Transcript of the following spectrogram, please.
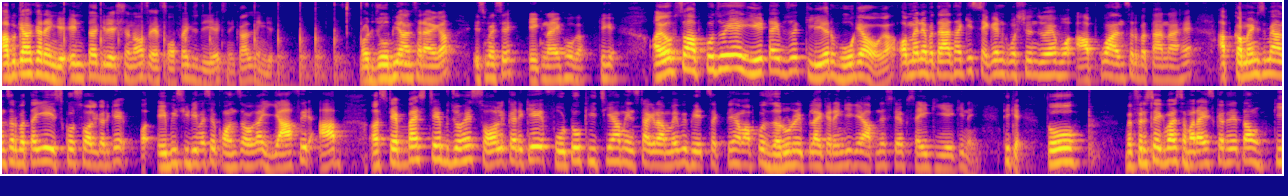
अब क्या करेंगे? Integration of f of x d x निकाल लेंगे। और जो भी आंसर आएगा, इसमें से एक ना एक होगा, ठीक है? आई होप सो आपको जो है ये टाइप जो है क्लियर हो गया होगा। और मैंने बताया था कि सेकंड क्वेश्चन जो है, वो आपको आंसर बताना है। आप कमेंट्स में आंसर बताइए, इसको सॉल्व करके एबीसीडी में से कौन सा होगा? या फिर आप स्टेप बाय स्टेप जो है सॉल्व करके फ़ोटो खींचिए, हम इंस्टाग्राम में भी भेज सकते हैं। हम आपको ज़रूर रिप्लाई करेंगे कि आपने स्टेप सही किए कि नहीं, ठीक है? तो मैं फिर से एक बार समराइज कर देता हूँ कि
